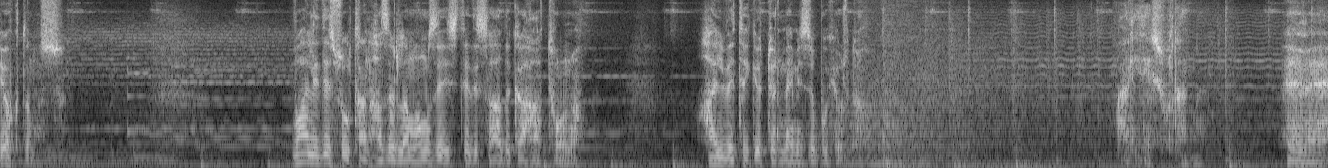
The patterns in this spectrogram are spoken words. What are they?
Yoktunuz. Valide Sultan hazırlamamızı istedi Sadıka Hatun'u. Halvete götürmemizi buyurdu. Valide Sultan mı? Evet.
